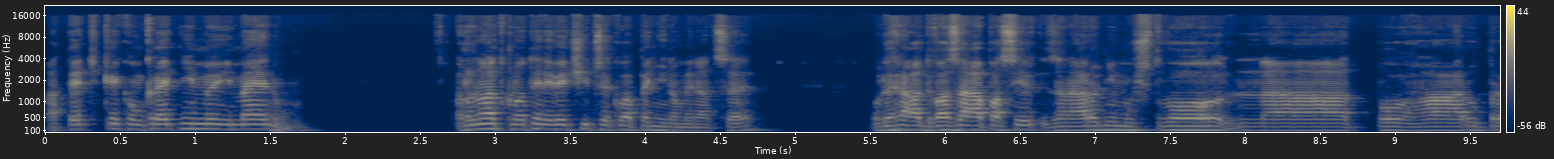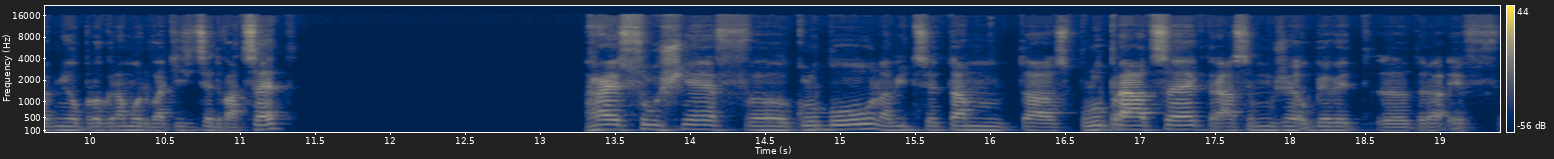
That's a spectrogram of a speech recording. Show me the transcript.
A teď ke konkrétním jménům. Ronald Knot je největší překvapení nominace. Odehrál dva zápasy za národní mužstvo na poháru prvního programu 2020. Hraje slušně v klubu, navíc je tam ta spolupráce, která se může objevit eh, teda i v,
